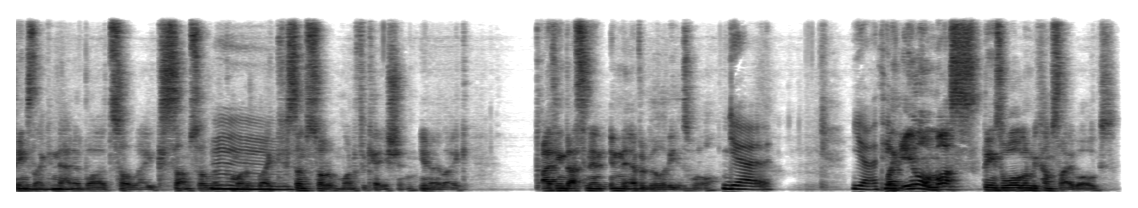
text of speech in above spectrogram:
things like mm. nanobots or like some sort of like, modi- mm. like some sort of modification. You know, like I think that's an inevitability as well. yeah, yeah. I think Like Elon Musk thinks we're all going to become cyborgs.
